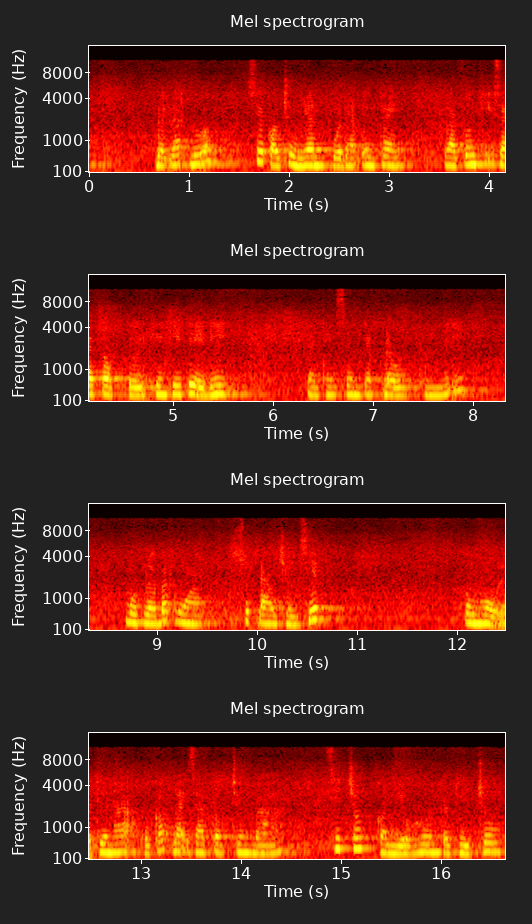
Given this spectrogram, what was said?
Đợi lát nữa, Sẽ có chủ nhân của đàn ưng thành Là phương thị gia tộc tới khiêng thi thể đi. Đàn Thanh Sơn gật đầu, thầm nghĩ. Một lời bất hòa, Suốt đau trường giết. Không hổ là thiên hạ của các đại gia tộc tranh bá. Giết chóc còn nhiều hơn cả kỳ Châu.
